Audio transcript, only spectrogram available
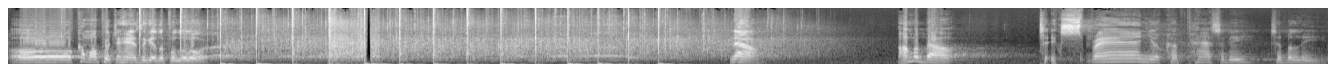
Oh, come on, put your hands together for the Lord. Now, I'm about to expand your capacity to believe.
